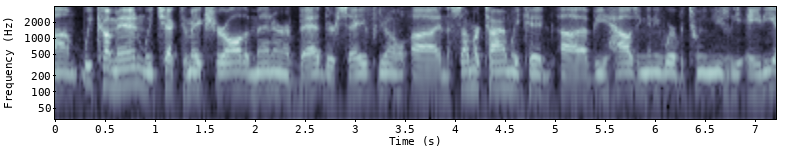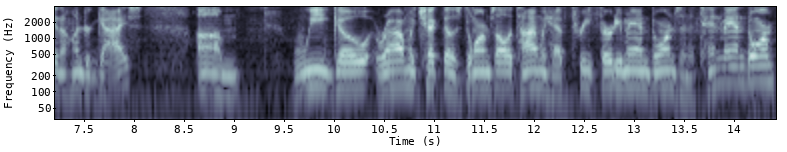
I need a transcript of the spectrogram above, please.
um, we come in we check to make sure all the men are in bed they're safe you know uh, in the summertime we could uh, be housing anywhere between usually 80 and 100 guys um, we go around, we check those dorms all the time. We have three 30 man dorms and a 10 man dorm.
